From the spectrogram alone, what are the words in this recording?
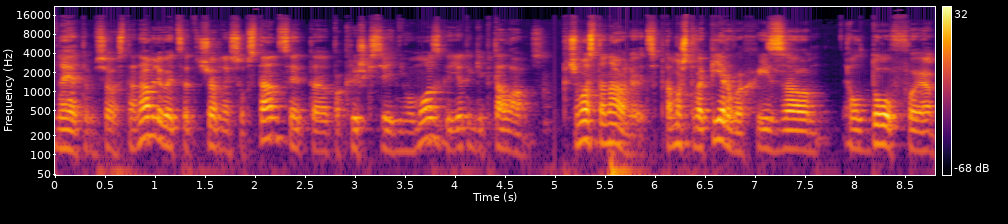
на этом все останавливается. Это черная субстанция, это покрышки среднего мозга, и это гипоталамус. Почему останавливается? Потому что, во-первых, из элдофы,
